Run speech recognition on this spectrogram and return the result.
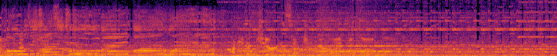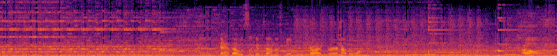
The next one. I need a cheering section here. I feel lonely. Okay, that was a good bonus, but we'll try for another one. Oh.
